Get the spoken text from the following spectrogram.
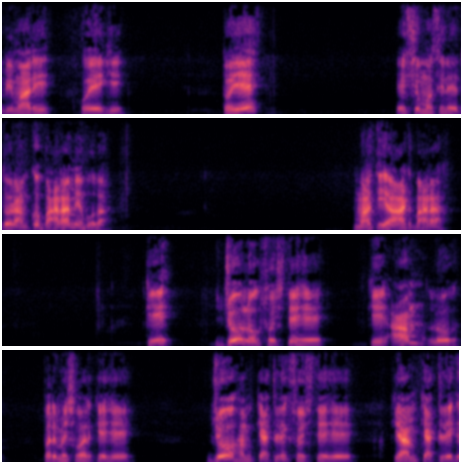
बीमारी होएगी। तो ये यीशु मसीह ने दो राम को बारह में बोला। माती आठ, बारह। कि जो लोग सोचते हैं कि आम लोग परमेश्वर के हैं, जो हम कैथलिक सोचते हैं कि हम कैथलिक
